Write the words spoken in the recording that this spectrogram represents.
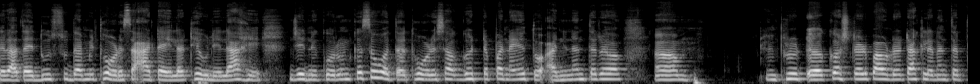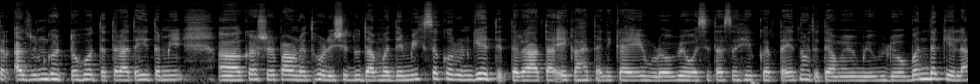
तर आता हे दूधसुद्धा मी थोडंसं आटायला ठेवलेलं आहे. जेणेकरून कसं होतं थोडंसं घट्टपणा येतो आणि नंतर फ्रूट कस्टर्ड पावडर टाकल्यानंतर तर अजून घट्ट होतं. तर आता इथं मी कस्टर्ड पावडर थोडीशी दुधामध्ये मिक्स करून घेते. तर आता एका हाताने काय एवढं व्यवस्थित असं हे करता येत नव्हतं. त्यामुळे मी व्हिडिओ बंद केला.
